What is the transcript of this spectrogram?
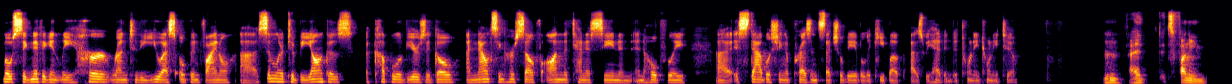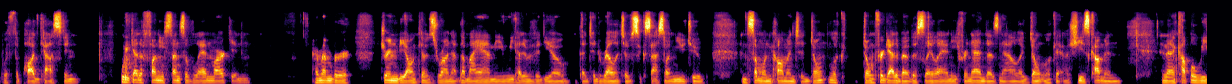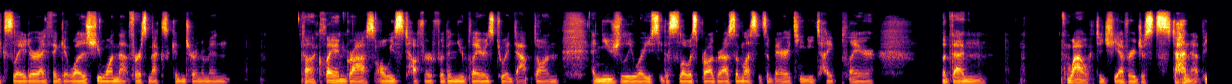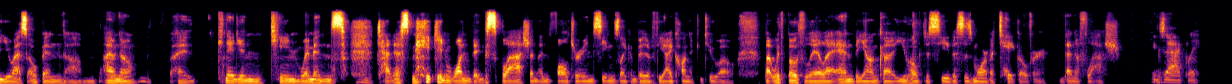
most significantly her run to the US Open final, uh, similar to Bianca's a couple of years ago, announcing herself on the tennis scene and, and hopefully uh, establishing a presence that she'll be able to keep up as we head into 2022. Mm-hmm. I, it's funny with the podcasting, we get a funny sense of landmark. In I remember during Bianca's run at the Miami, we had a video that did relative success on YouTube, and someone commented, "Don't look." Don't forget about this Leylah Annie Fernandez now. Like, don't look at. She's coming. And then a couple weeks later, I think it was, she won that first Mexican tournament uh, clay and grass always tougher for the new players to adapt on and usually where you see the slowest progress unless it's a Berrettini type player. But then wow did she ever just stun at the US Open? Um, I don't know. I, Canadian teen women's tennis making one big splash and then faltering seems like a bit of the iconic duo. But with both Leylah and Bianca, you hope to see this is more of a takeover than a flash. Exactly.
